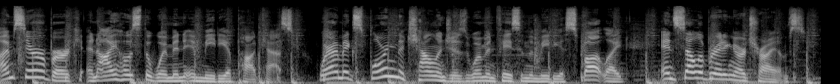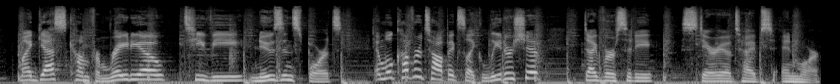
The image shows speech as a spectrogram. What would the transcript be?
I'm Sarah Burke, and I host the Women in Media podcast, where I'm exploring the challenges women face in the media spotlight and celebrating our triumphs. My guests come from radio, TV, news, and sports, and we'll cover topics like leadership, diversity, stereotypes, and more.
